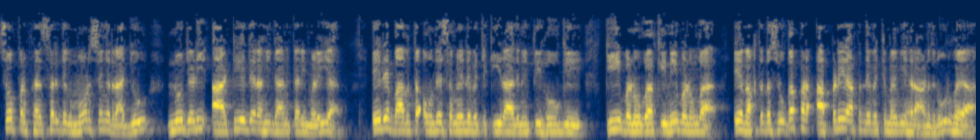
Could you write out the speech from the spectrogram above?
ਸੋ ਪ੍ਰੋਫੈਸਰ ਜਗਮੋਹਨ ਸਿੰਘ ਰਾਜੂ ਨੂੰ ਜਿਹੜੀ ਆਰਟੀਏ ਦੇ ਰਾਹੀਂ ਜਾਣਕਾਰੀ ਮਿਲੀ ਆ, ਇਹਦੇ ਬਾਬਤ ਆਉਂਦੇ ਸਮੇਂ ਦੇ ਵਿੱਚ ਕੀ ਰਾਜਨੀਤੀ ਹੋਊਗੀ, ਕੀ ਬਣੂਗਾ, ਕੀ ਨਹੀਂ ਬਣੂਗਾ, ਇਹ ਵਕਤ ਦੱਸੂਗਾ। ਪਰ ਆਪਣੇ ਆਪ ਦੇ ਵਿੱਚ ਮੈਂ ਵੀ ਹੈਰਾਨ ਜ਼ਰੂਰ ਹੋਇਆ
